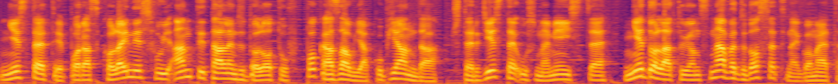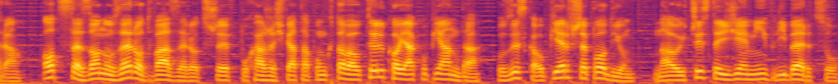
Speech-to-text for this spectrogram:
Niestety, po raz kolejny swój antytalent do lotów pokazał Jakub Janda, 48 miejsce, nie dolatując nawet do setnego metra. Od sezonu 02-03 w Pucharze Świata punktował tylko Jakub Janda. Uzyskał pierwsze podium na ojczystej ziemi w Libercu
